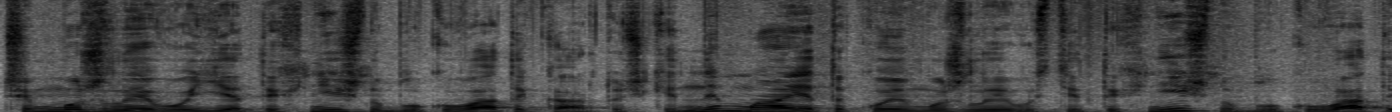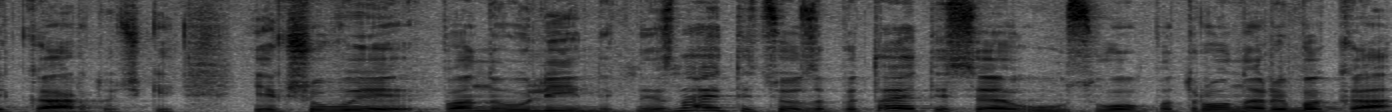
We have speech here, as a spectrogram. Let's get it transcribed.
чи можливо є технічно блокувати карточки. Немає такої можливості технічно блокувати карточки. Якщо ви, пане Олійник, не знаєте цього, запитайтеся у свого патрона Рибака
